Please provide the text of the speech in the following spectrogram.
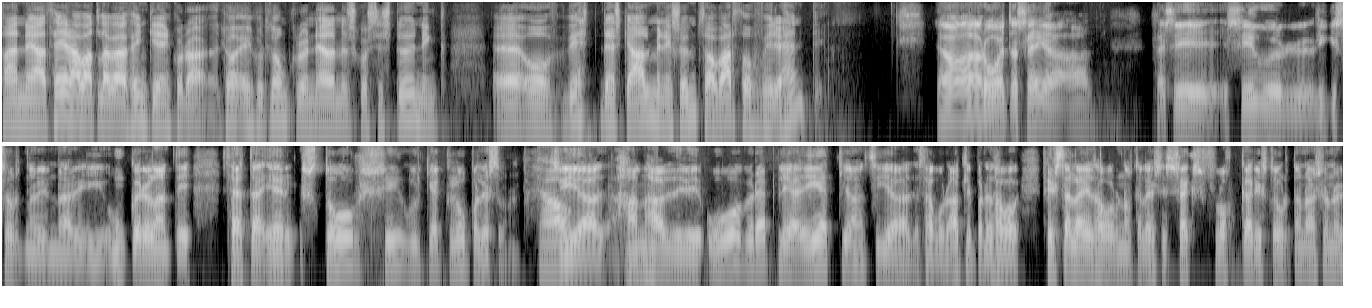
þannig að þeir hafa allavega fengið einhver hljómgrunn eða með sko stöðning eh, og vittneski almennings um þá var þó fyrir hendi. Já það er óætt að segja að þessi sigur ríkistórnarinnar í Ungarlandi þetta er stór sigur gegn globalistunum því að hann hafði ofurefli að etja því að það voru allir bara það var, fyrsta lagi þá voru náttúrulega þessi sex flokkar í stjórnarnarsunu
